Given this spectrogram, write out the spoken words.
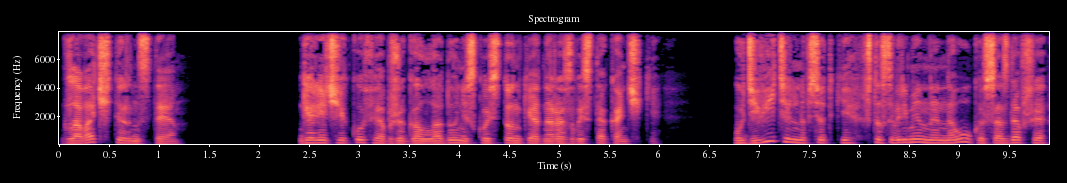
Глава 14. Горячий кофе обжигал ладони сквозь тонкие одноразовые стаканчики. Удивительно все-таки, что современная наука, создавшая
